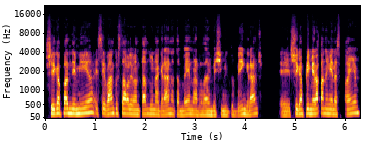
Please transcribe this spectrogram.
Chega a pandemia, esse banco estava levantando uma grana também, na verdade, um investimento bem grande. Eh, chega a primeira pandemia na Espanha,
